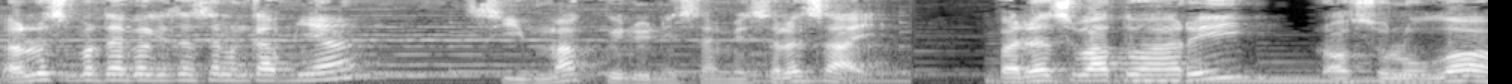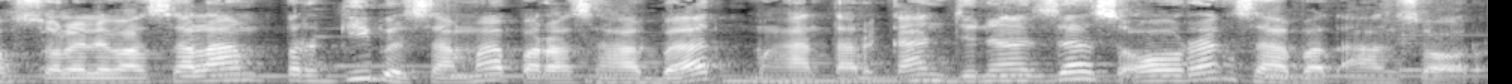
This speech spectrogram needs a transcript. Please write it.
Lalu seperti apa kisah selengkapnya? Simak video ini sampai selesai. Pada suatu hari, Rasulullah SAW pergi bersama para sahabat mengantarkan jenazah seorang sahabat Ansor.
